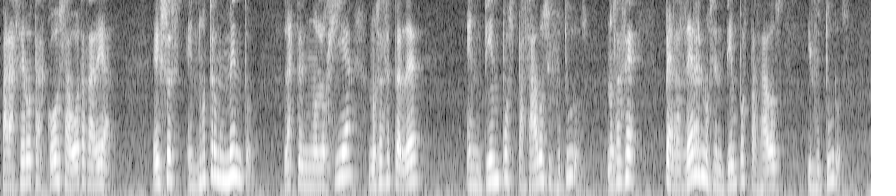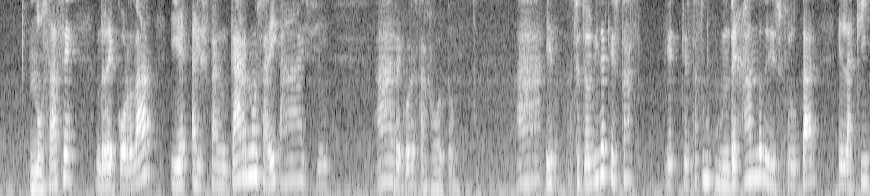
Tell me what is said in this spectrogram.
para hacer otra cosa, otra tarea. Eso es en otro momento. La tecnología nos hace perder en tiempos pasados y futuros. Nos hace perdernos en tiempos pasados y futuros. Nos hace recordar y estancarnos ahí. Ay, sí. Ah, recuerdo esta foto. Ah, y se te olvida que estás, que, estás dejando de disfrutar el aquí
